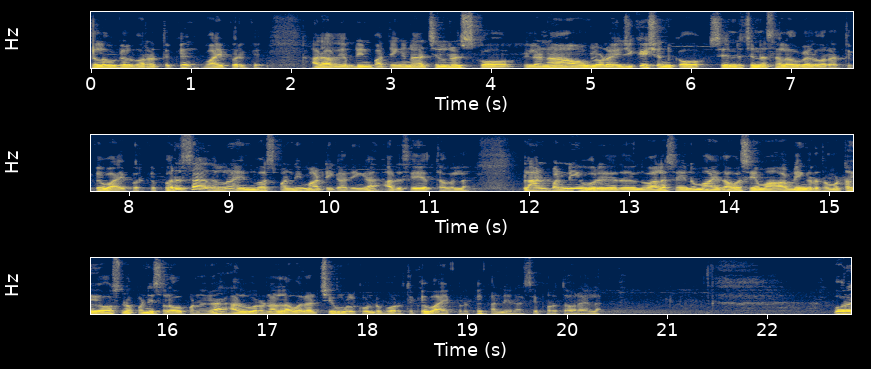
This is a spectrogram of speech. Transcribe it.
செலவுகள் வர்றதுக்கு வாய்ப்பு இருக்குது அதாவது எப்படின்னு பார்த்தீங்கன்னா சில்ட்ரன்ஸ்க்கோ இல்லைன்னா அவங்களோட எஜுகேஷனுக்கோ சின்ன சின்ன செலவுகள் வர்றதுக்கு வாய்ப்பு இருக்குது பெருசாக இதெல்லாம் இன்வெஸ்ட் பண்ணி மாட்டிக்காதீங்க. அது செய்ய தேவையில்லை. பிளான் பண்ணி ஒரு இது இந்த வேலை செய்யணுமா இது அவசியமா அப்படிங்கிறத மட்டும் யோசனை பண்ணி செலவு பண்ணுங்கள் அது ஒரு நல்ல வளர்ச்சி உங்களுக்கு கொண்டு போகிறதுக்கு வாய்ப்பு இருக்குது கன்னிராசி பொறுத்தவரையில். ஒரு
